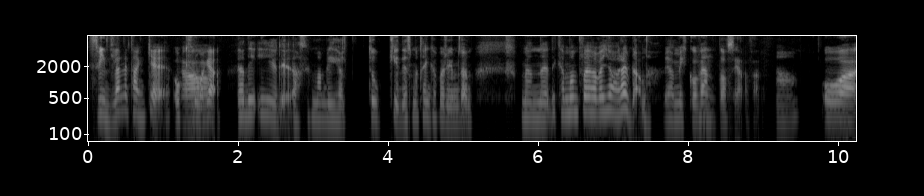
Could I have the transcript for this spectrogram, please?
Svindlande tanke och Ja. fråga. Ja, det är ju det. Alltså, man blir helt tokig. Det är som att tänka på rymden. Men eh, det kan man behöva göra ibland. Vi har mycket att vänta oss i alla fall. Ja. Och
